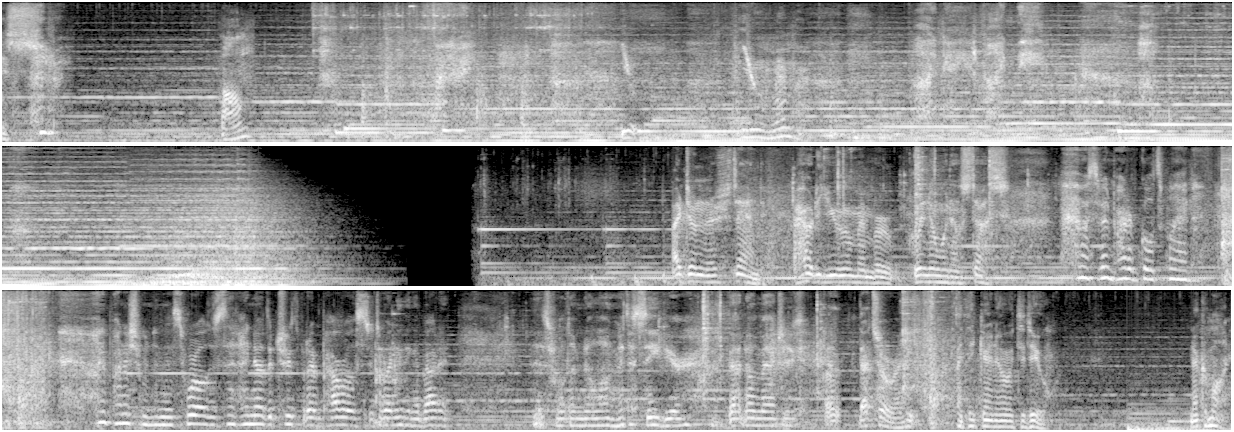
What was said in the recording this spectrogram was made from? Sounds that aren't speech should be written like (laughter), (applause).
is. Mom? You. You remember? I knew you'd find me. I don't understand. How do you remember when no one else does? It must have been part of Gold's plan. My punishment in this world is that I know the truth, but I'm powerless to do anything about it. In this world, I'm no longer the savior. I've got no magic. Uh, that's all right. I think I know what to do. Now come on.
